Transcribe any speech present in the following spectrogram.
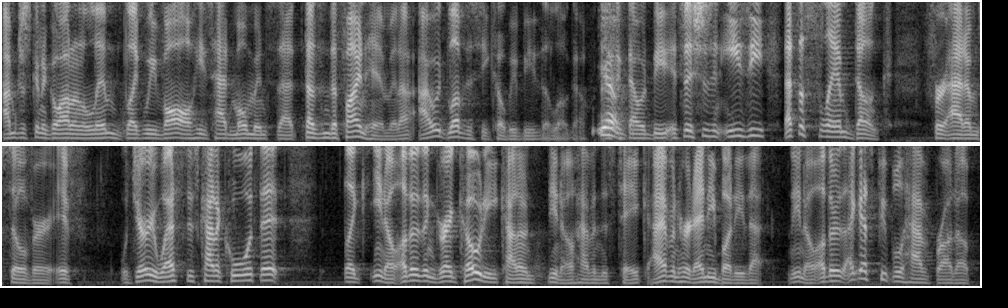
I'm just gonna go out on a limb, like we've all. He's had moments that doesn't define him, and I, I would love to see Kobe be the logo. Yeah. I think that would be. It's, it's just an easy. That's a slam dunk for Adam Silver. If Jerry West is kind of cool with it, like you know, other than Greg Cote, kind of you know having this take, I haven't heard anybody that you know. Other, I guess people have brought up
